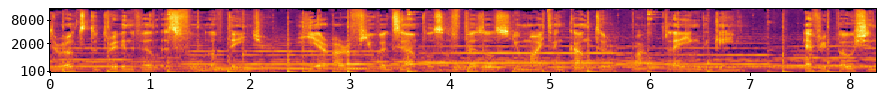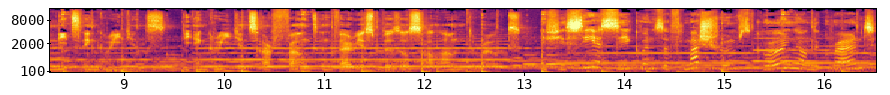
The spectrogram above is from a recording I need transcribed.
the road to Dragonville is full of danger. Here are a few examples of puzzles you might encounter while playing the game. Every potion needs ingredients. The ingredients are found in various puzzles along the road. If you see a sequence of mushrooms growing ground,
